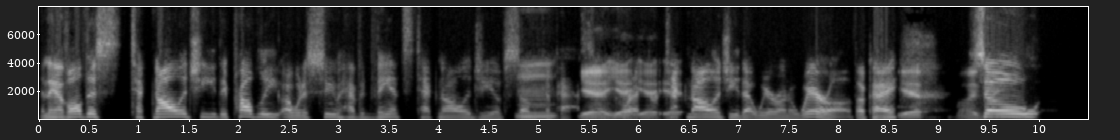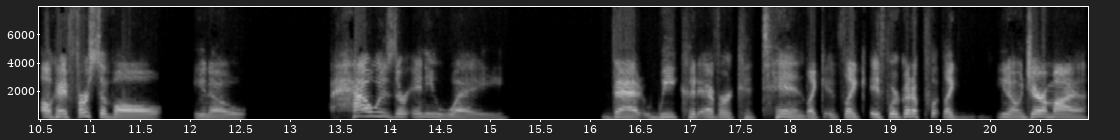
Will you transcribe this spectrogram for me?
And they have all this technology. They probably, I would assume, have advanced technology of some mm, capacity. Yeah, yeah, yeah, yeah. Technology that we're unaware of. Okay. Yeah. So, okay, first of all, you know, how is there any way that we could ever contend like if like if we're going to put like you know in Jeremiah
